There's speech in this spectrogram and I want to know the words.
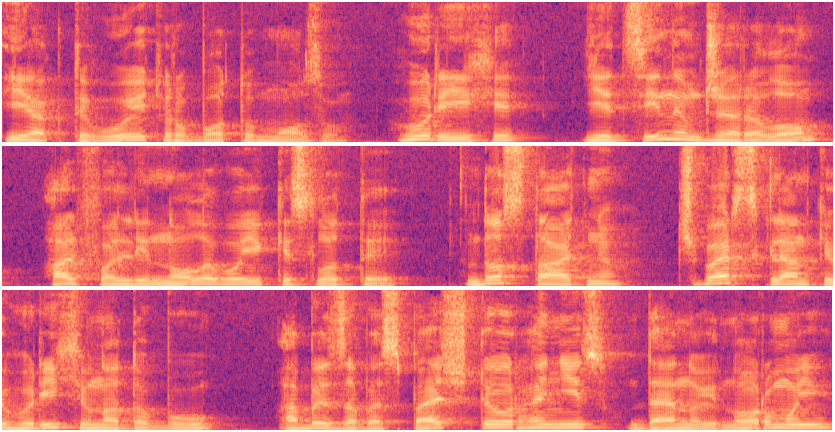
і активують роботу мозку. Горіхи є цінним джерелом альфа-лінолевої кислоти. Достатньо чверть склянки горіхів на добу, аби забезпечити організм денною нормою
